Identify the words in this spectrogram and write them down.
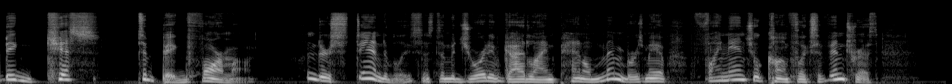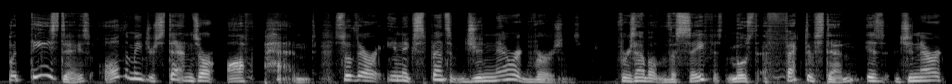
big kiss to big pharma. Understandably, since the majority of guideline panel members may have financial conflicts of interest. But these days, all the major statins are off patent, so there are inexpensive generic versions. For example, the safest, most effective statin is generic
